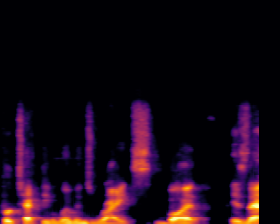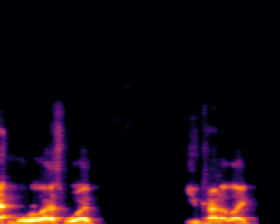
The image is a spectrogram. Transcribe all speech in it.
protecting women's rights but is that more or less what you kind of like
